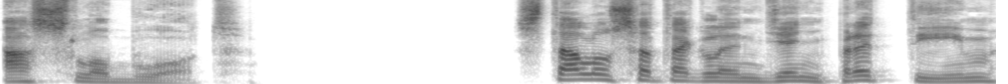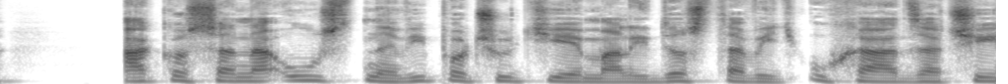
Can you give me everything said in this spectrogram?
a slobôd. Stalo sa tak len deň predtým, ako sa na ústne vypočutie mali dostaviť uchádzači,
